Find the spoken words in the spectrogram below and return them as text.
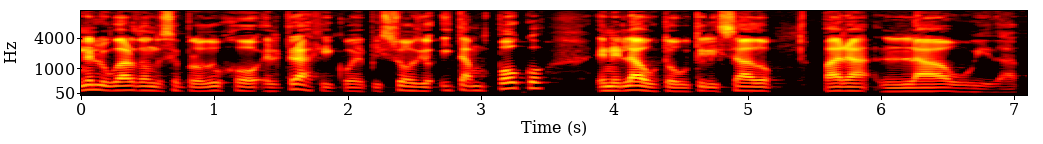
en el lugar donde se produjo el trágico episodio y tampoco en el auto utilizado para la huida.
